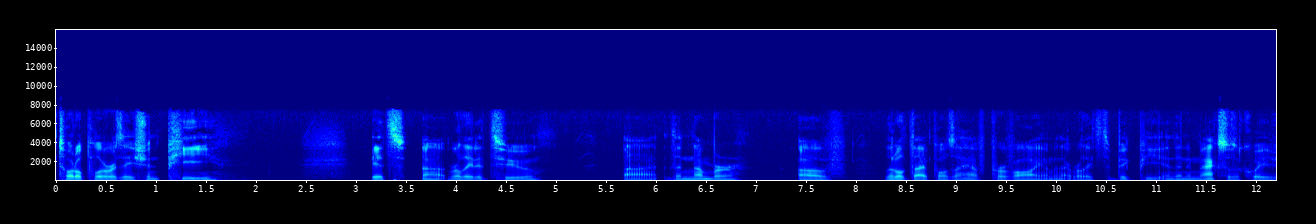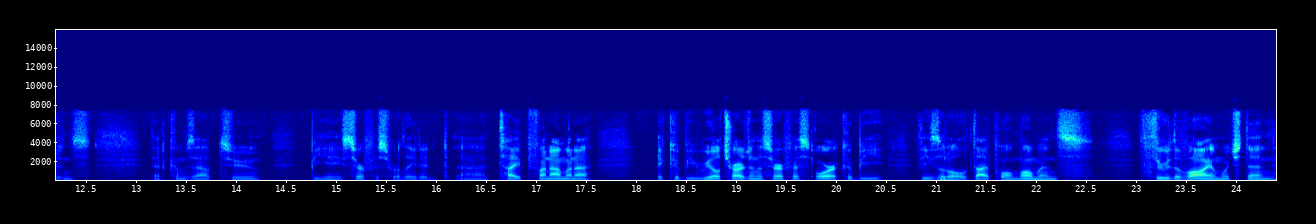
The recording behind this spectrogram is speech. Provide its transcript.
total polarization P, it's uh, related to uh, the number of little dipoles I have per volume, and that relates to big P. And then in Maxwell's equations, that comes out to be a surface-related uh, type phenomena. It could be real charge on the surface, or it could be these little dipole moments through the volume, which then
